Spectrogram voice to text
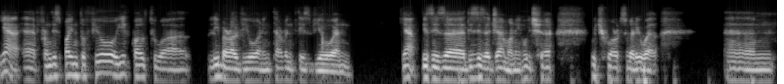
yeah uh, from this point of view equal to a liberal view an interventist view and yeah this is a this is a hegemony which uh, which works very well um,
